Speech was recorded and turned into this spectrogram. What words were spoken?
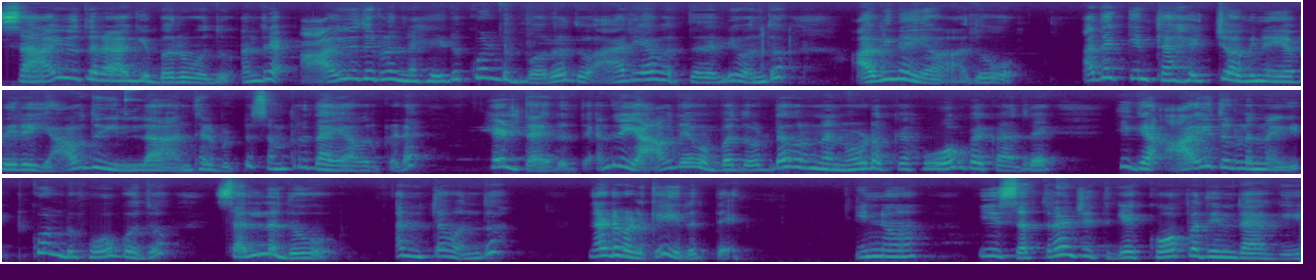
ಸಾಯುಧರಾಗಿ ಬರುವುದು ಅಂದರೆ ಆಯುಧಗಳನ್ನು ಹಿಡ್ಕೊಂಡು ಬರೋದು ಆರ್ಯಾವರ್ತದಲ್ಲಿ ಒಂದು ಅವಿನಯ. ಅದು ಅದಕ್ಕಿಂತ ಹೆಚ್ಚು ಅಭಿನಯ ಬೇರೆ ಯಾವುದೂ ಇಲ್ಲ ಅಂತ ಹೇಳ್ಬಿಟ್ಟು ಸಂಪ್ರದಾಯ ಅವ್ರ ಕಡೆ ಹೇಳ್ತಾ ಇರುತ್ತೆ. ಅಂದರೆ ಯಾವುದೇ ಒಬ್ಬ ದೊಡ್ಡವ್ರನ್ನ ನೋಡೋಕ್ಕೆ ಹೋಗಬೇಕಾದ್ರೆ ಹೀಗೆ ಆಯುಧಗಳನ್ನು ಇಟ್ಕೊಂಡು ಹೋಗೋದು ಸಲ್ಲದು ಅಂತ ಒಂದು ನಡವಳಿಕೆ ಇರುತ್ತೆ. ಇನ್ನು ಈ ಸತ್ರಾಜಿತ್ಗೆ ಕೋಪದಿಂದಾಗಿ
